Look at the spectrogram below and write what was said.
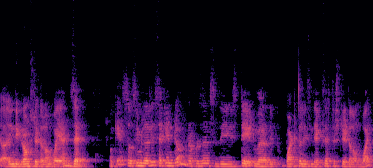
uh, in the ground state along y and z. Okay so similarly second term represents the state where the particle is in the excited state along y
